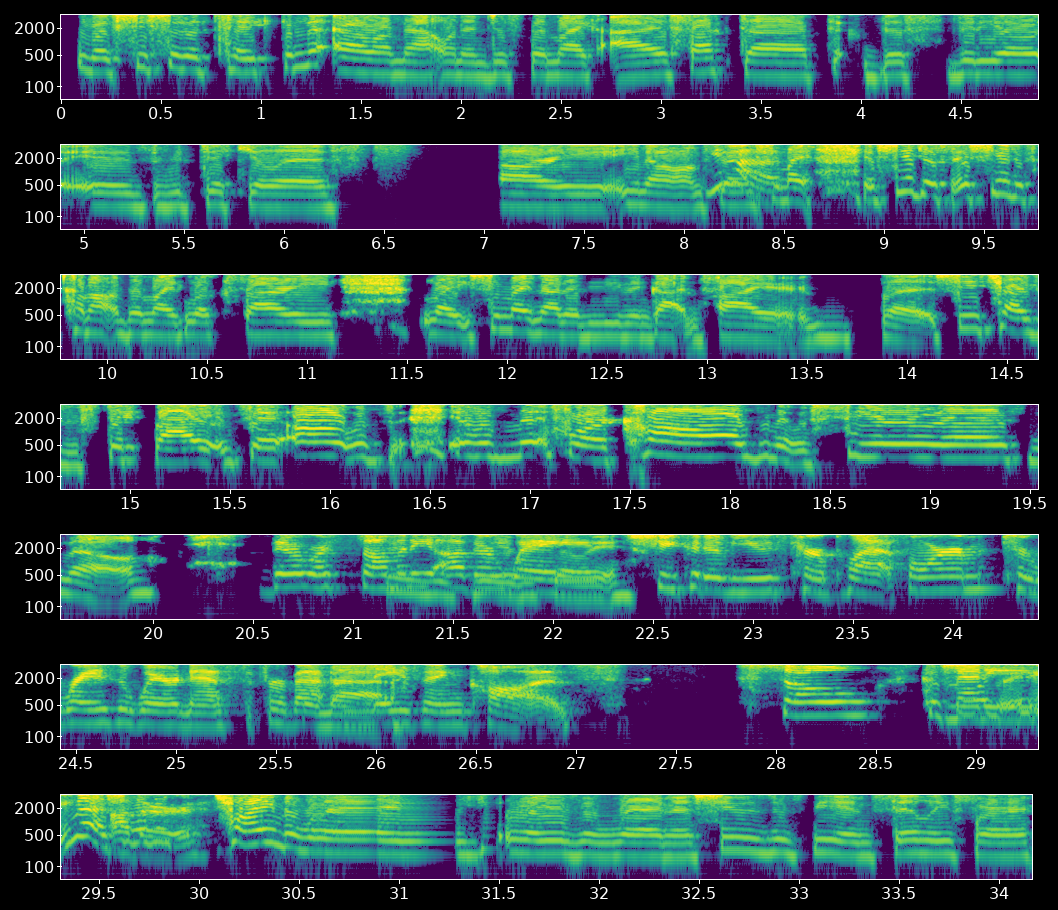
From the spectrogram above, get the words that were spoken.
look. She should have taken the L on that one and just been like, I fucked up. This video is ridiculous. Sorry, you know what I'm saying? Yeah. She might if she had just if she had just come out and been like, look, sorry, like she might not have even gotten fired. But she tries to stick by it and say, Oh, it was it was meant for a cause and it was serious. No. There were so She's many other ways silly. she could have used her platform to raise awareness For that. amazing cause. So 'Cause she many wasn't- yeah, she others. trying to raise raise awareness. She was just being silly for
